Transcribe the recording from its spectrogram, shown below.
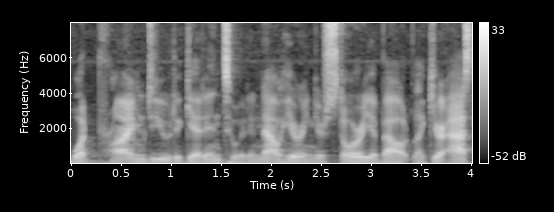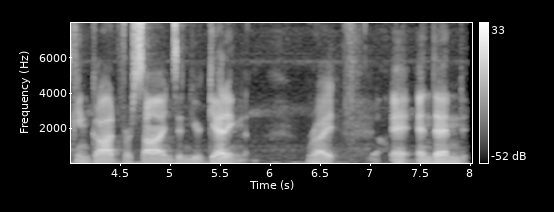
what primed you to get into it. And now hearing your story about like you're asking God for signs and you're getting them, right? Yeah. A- and then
